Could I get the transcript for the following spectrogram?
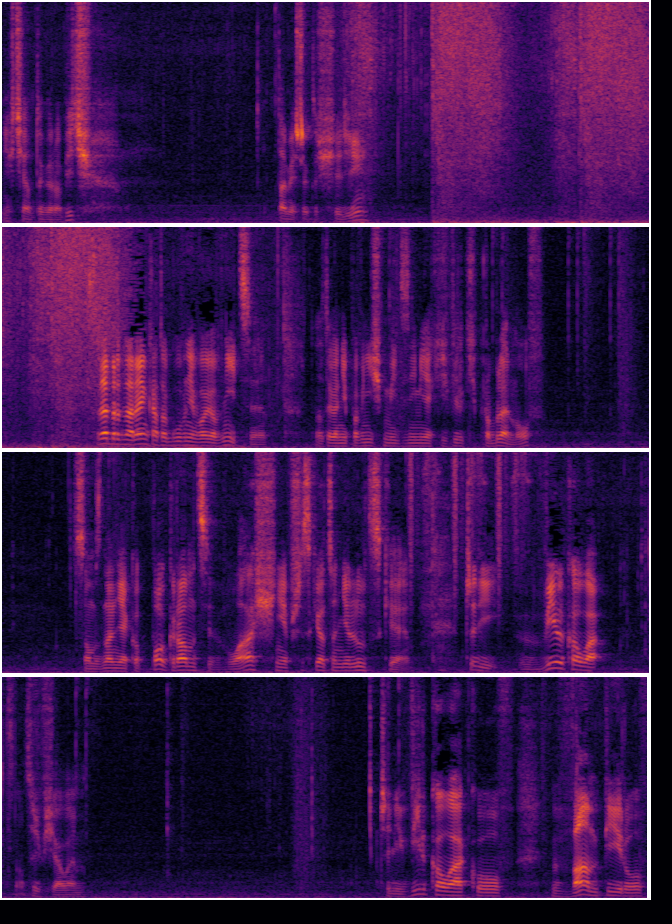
Nie chciałem tego robić. Tam jeszcze ktoś siedzi. Srebrna ręka to głównie wojownicy. Dlatego nie powinniśmy mieć z nimi jakichś wielkich problemów. Są znani jako pogromcy właśnie wszystkiego co nieludzkie. Czyli wilkoła... No coś wziąłem. Czyli wilkołaków, wampirów,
